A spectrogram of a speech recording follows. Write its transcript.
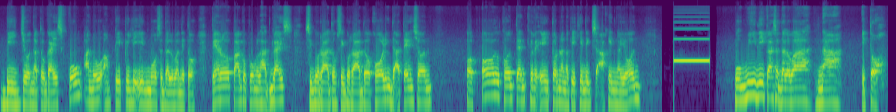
video na to guys kung ano ang pipiliin mo sa dalawa nito. Pero bago pong lahat guys, sigurado sigurado calling the attention of all content creator na nakikinig sa akin ngayon. Pumili ka sa dalawa na ito.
